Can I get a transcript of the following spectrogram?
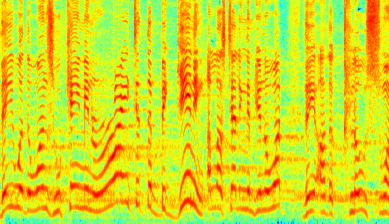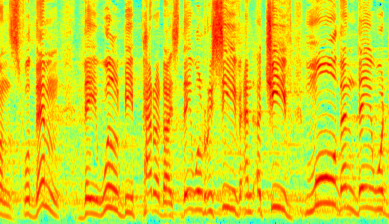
They were the ones who came in right at the beginning. Allah's telling them, you know what? They are the close ones. For them, they will be paradise. They will receive and achieve more than they would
